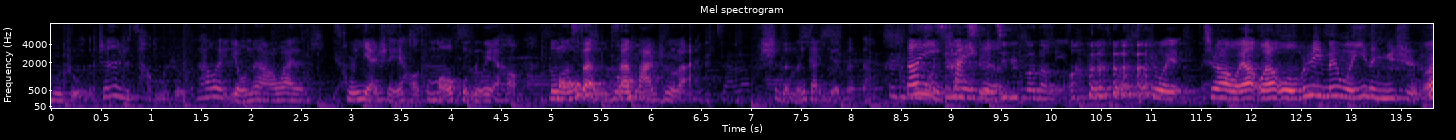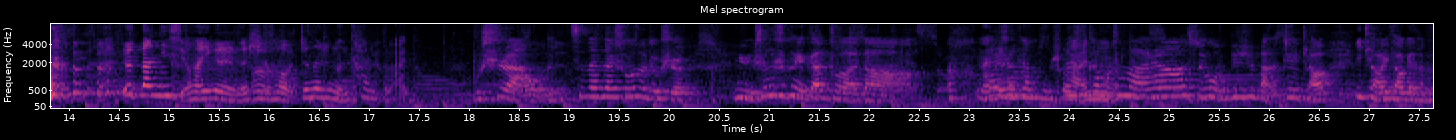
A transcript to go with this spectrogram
不住的，真的是藏不住的，它会由内而外的，从眼神也好，从毛孔中也好，都能散散发出来。是的，能感觉得到。当你看一个，鸡皮疙瘩了。是我是吧？我要我要我不是一枚文艺的女纸吗？就当你喜欢一个人的时候，真的是能看出来的。不是啊，我们现在在说的就是女生是可以看出来的，男生看不出来看不？出来呀、所以我们必须把这一条一条一条给他们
